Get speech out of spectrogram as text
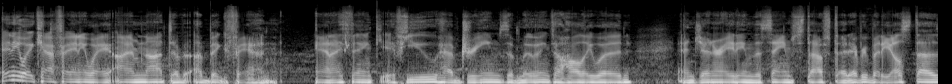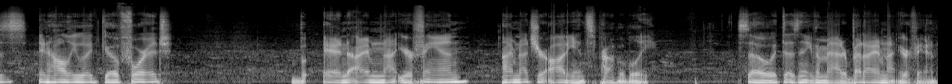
Anyway, Cafe, anyway, I'm not a, a big fan. And I think if you have dreams of moving to Hollywood and generating the same stuff that everybody else does in Hollywood, go for it. And I'm not your fan. I'm not your audience, probably. So it doesn't even matter, but I am not your fan.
